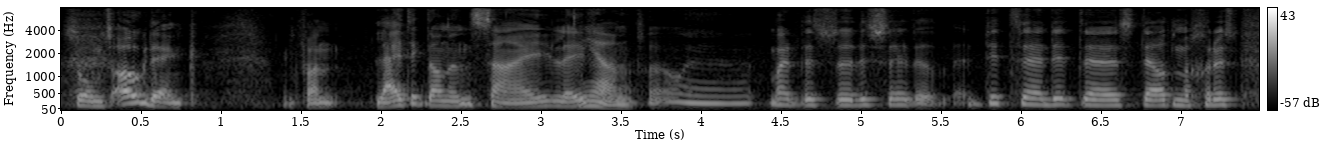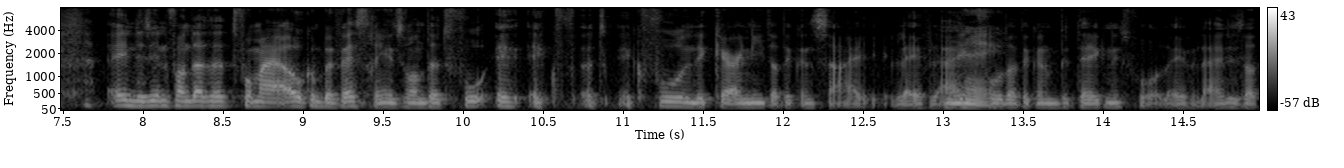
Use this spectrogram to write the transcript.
soms ook denk. Ik Van, leid ik dan een saai leven Ja. of zo? Maar dus, eh, dus, eh, dit, eh, dit stelt me gerust. In de zin van dat het voor mij ook een bevestiging is. Want het voel, ik, ik, het, ik voel in de kern niet dat ik een saai leven leid. Nee. Ik voel dat ik een betekenisvol leven leid. Dus dat,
